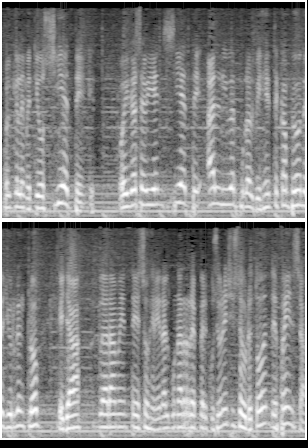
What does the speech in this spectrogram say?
fue el que le metió 7 Oígase bien, 7 al Liverpool, al vigente campeón de Jürgen Klopp, que ya claramente eso genera algunas repercusiones y sobre todo en defensa.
